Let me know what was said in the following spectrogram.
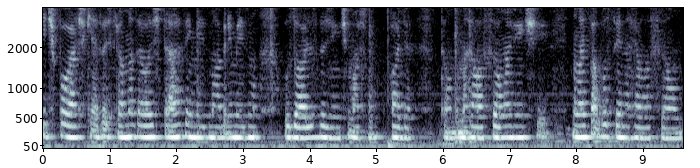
e tipo, eu acho que essas tramas elas trazem mesmo, abrem mesmo os olhos da gente, mostram, olha, então numa relação a gente não é só você na relação,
